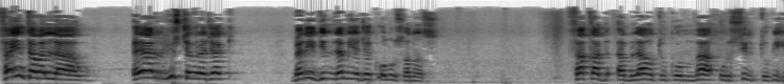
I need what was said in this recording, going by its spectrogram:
فَاِنْ تَوَلَّوْا Eğer yüz çevirecek, beni dinlemeyecek olursanız فَقَدْ اَبْلَغْتُكُمْ مَا اُرْسِلْتُ بِهِ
